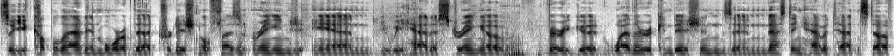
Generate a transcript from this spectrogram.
so you couple that in more of the traditional pheasant range, and you, we had a string of very good weather conditions and nesting habitat and stuff.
